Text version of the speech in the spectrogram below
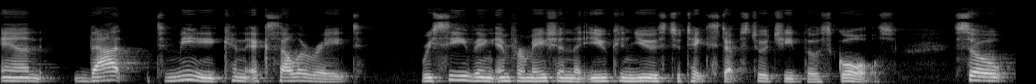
and that to me can accelerate receiving information that you can use to take steps to achieve those goals. So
